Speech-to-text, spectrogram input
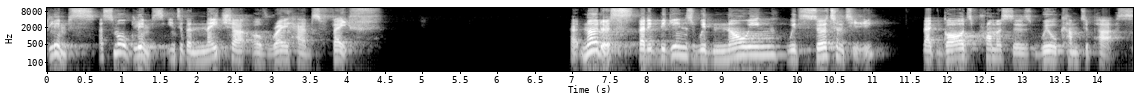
glimpse, a small glimpse into the nature of Rahab's faith. Uh, notice that it begins with knowing with certainty that God's promises will come to pass.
